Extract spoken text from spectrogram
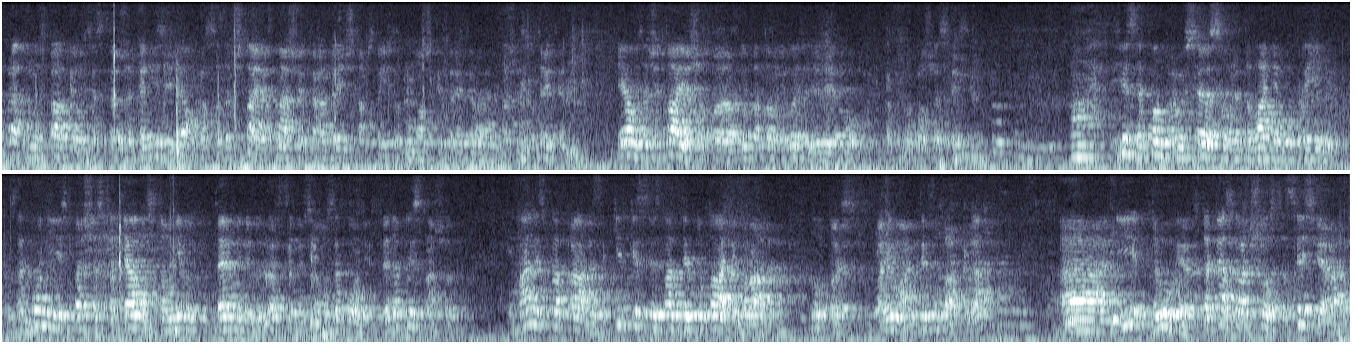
обратно ми сталкиваемся с той же коллизией. Я вам просто зачитаю. Я знаю, что Виктор Андреевич там я вам зачитаю, чтобы вы потом не выглядели, ну, как на прошлой сессии. А, Є закон про місцеве самоврядування в Україні. В законі є перша стаття, основні терміни використані в цьому законі. Де написано, що загальний склад ради це кількісний склад депутатів ради. Ну, тобто, розуміємо, депутати, так? Е, І друге, стаття 46, сесія ради.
